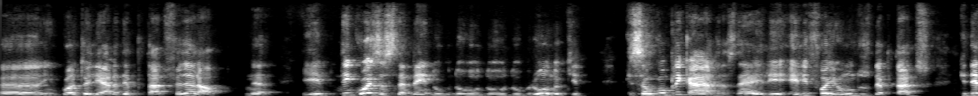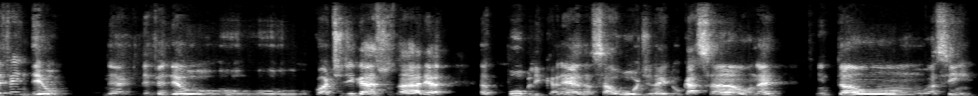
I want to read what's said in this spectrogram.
uh, enquanto ele era deputado federal. Né? E tem coisas também do, do, do, do Bruno que, que são complicadas. Né? Ele, ele foi um dos deputados que defendeu, né? que defendeu o, o, o corte de gastos na área eh, pública, né? na saúde, na educação. Né? Então, assim,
